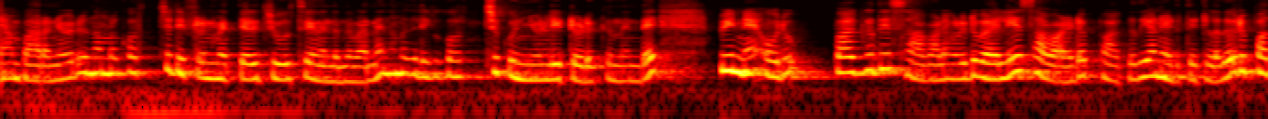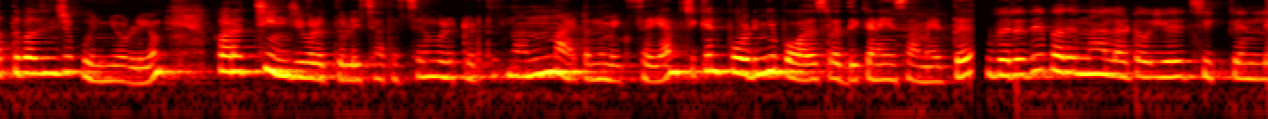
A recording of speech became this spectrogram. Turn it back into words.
ഞാൻ പറഞ്ഞു ഒരു നമ്മൾ കുറച്ച് ഡിഫറെന്റ് മെത്തേഡ് ചൂസ് ചെയ്യുന്നുണ്ടെന്ന് പറഞ്ഞാൽ നമ്മൾ ഇതിലേക്ക് കുറച്ച് കുഞ്ഞുള്ളി ഇട്ട് എടുക്കുന്നുണ്ട് പിന്നെ ഒരു പകുതി സവാള ഒരു വലിയ സവാളയുടെ പകുതിയാണ് എടുത്തിട്ടുള്ളത്. ഒരു പത്ത് പതിനഞ്ച് കുഞ്ഞുള്ളിയും കുറച്ച് ഇഞ്ചി വെളുത്തുള്ളി ചതച്ചതും കൂടി ഇട്ടെടുത്ത് നന്നായിട്ടൊന്ന് മിക്സ് ചെയ്യാം. ചിക്കൻ പൊടിഞ്ഞു പോകാതെ ശ്രദ്ധിക്കണം ഈ സമയത്ത്. വെറുതെ പറയുന്നതല്ല കേട്ടോ ഈ ഒരു ചിക്കനിൽ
